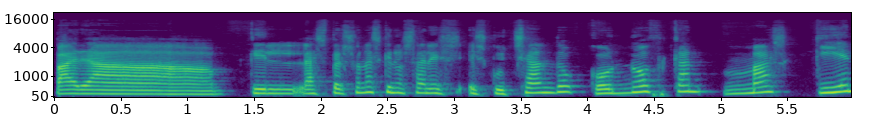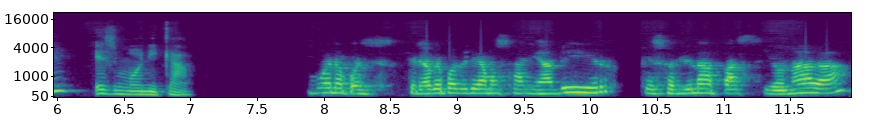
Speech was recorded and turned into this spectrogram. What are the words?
para que las personas que nos están escuchando conozcan más quién es Mónica. Bueno, pues creo que podríamos añadir que soy una apasionada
